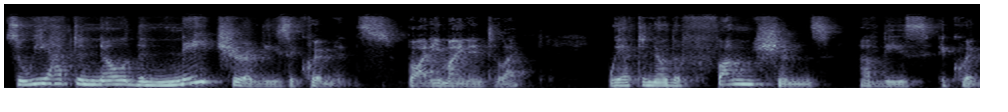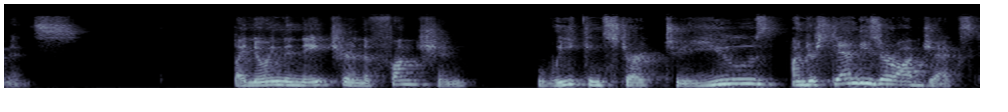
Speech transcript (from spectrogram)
So we have to know the nature of these equipments body, mind, intellect. We have to know the functions of these equipments. By knowing the nature and the function, we can start to use, understand these are objects,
